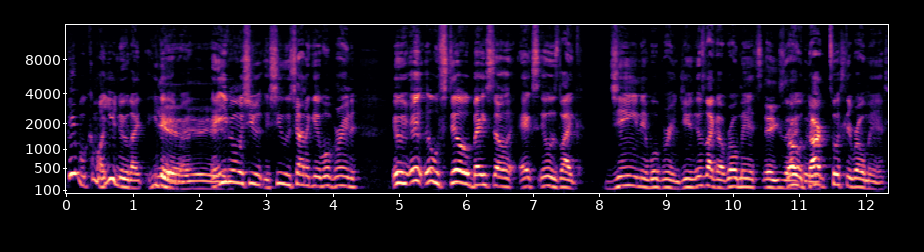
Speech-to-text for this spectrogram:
people, come on, you knew like he did, Yeah, bro. yeah, yeah, and even when she she was trying to get Wolverine, it it, it was still based on X. It was like Jean and Wolverine. Jean, it was like a romance, Exactly. ro- dark twisted romance.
